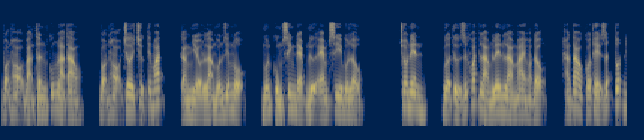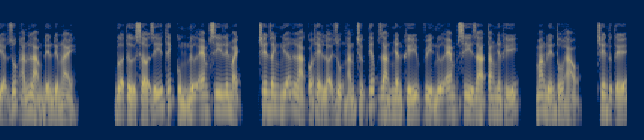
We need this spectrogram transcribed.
bọn họ bản thân cũng là tao bọn họ chơi trực tiếp mắt càng nhiều là muốn diễm mộ, muốn cùng xinh đẹp nữ mc buôn lậu. Cho nên vợ tử dứt khoát làm lên làm mai hoạt động hắn tao có thể rất tốt địa giúp hắn làm đến điểm này. Vợ tử sở dĩ thích cùng nữ mc liên mạch trên danh nghĩa là có thể lợi dụng hắn trực tiếp gian nhân khí vì nữ mc gia tăng nhân khí mang đến thổ hào trên thực tế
